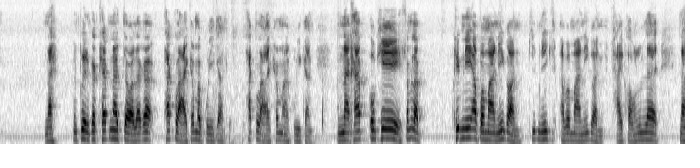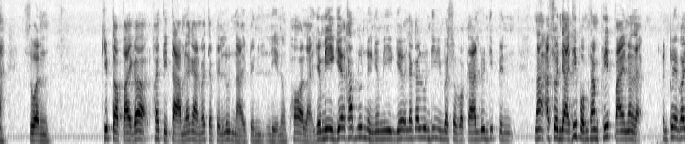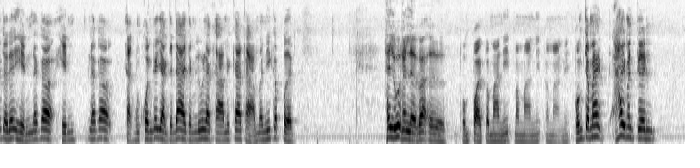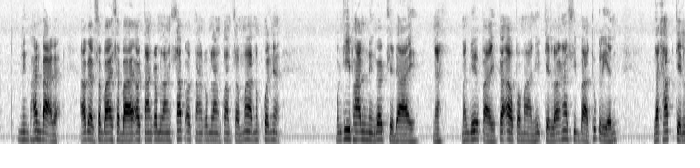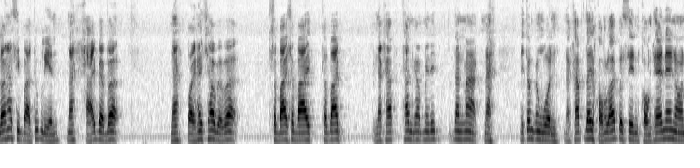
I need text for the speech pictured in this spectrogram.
นะเพื่อนๆก็แคปหน้าจอแล้วก็ทักไลน์เข้ามาคุยกัน ทักไลน์เข้ามาคุยกันนะครับ โอเคสำหรับคลิปนี้เอาประมาณนี้ก่อน คลิปนี้เอาประมาณนี้ก่อนขายของรุ่นแรกนะส่วน คลิปต่อไปก็ค่อยติดตามแล้วกันว่าจะเป็นรุ่นไหนเป็นเหรียญหลวงพ่ออะไร ยังมีอีกเยอะครับรุ่นหนึ่งยังมีอีกเยอะแล้วก็รุ่นที่มีประสบการณ์รุ่นที่เป็นนะส่วนใหญ่ที่ผมทำคลิปไปนั่นแหละเพื่อนๆก็จะได้เห็นแล้วก็เห็นแล้วก็อยากบางคนก็อยากจะได้แต่ไม่รู้ราคาไม่กล้าถามวันนี้ก็เปิด ให้รู้กันเลยว่า เออ ผมปล่อยประมาณนี้ประมาณนี้ประมาณนี้ ผมจะไม่ให้มันเกินหนึ่งพันบาทอะ เอาแบบสบายๆ เอาตามกำลังทรัพย์ เอาตามกำลังความสามารถบางคนเนี่ย บางทีพันหนึ่งก็เสียดายนะ มันเยอะไปก็เอาประมาณนี้เจ็ดร้อยห้าสิบาททุกเหรียญนะครับเจ็ดร้อยห้าสิบาททุกเหรียญนะ ขายแบบว่านะปล่อยให้เช่าแบบว่าสบายสบายสบายนะครับ ท่านก็ไม่ได้นั่นมากนะ ไม่ต้องกังวลนะครับ ได้ของร้อยเปอร์เซ็นของแท้แน่นอน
